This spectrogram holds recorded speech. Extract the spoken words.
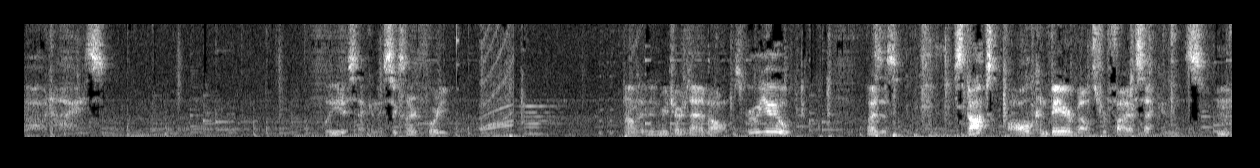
Oh, nice. Wait a second, there's 640. Oh, I didn't recharge that at all. Screw you! What is this? Stops all conveyor belts for 5 seconds. Hmm.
